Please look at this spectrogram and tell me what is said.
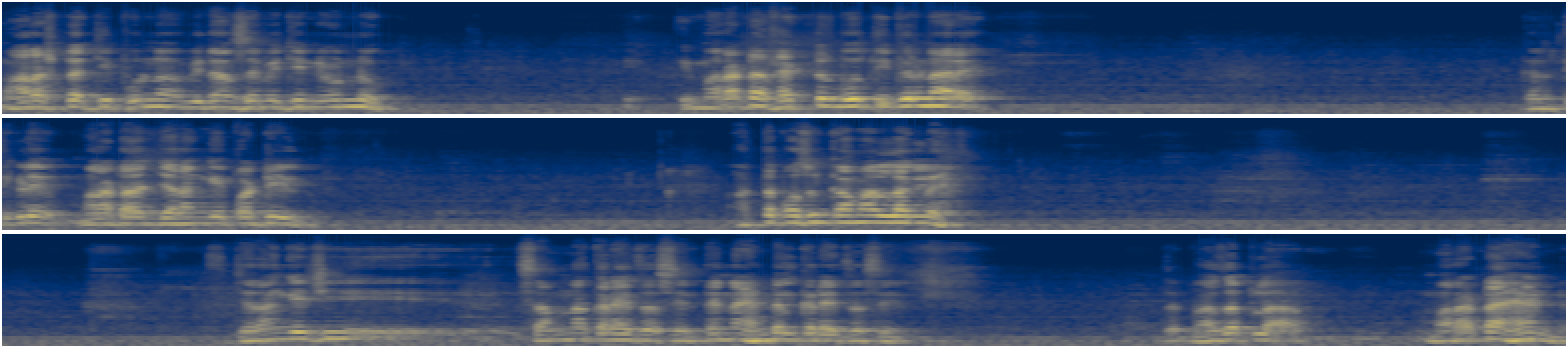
महाराष्ट्राची पूर्ण विधानसभेची निवडणूक ही मराठा फॅक्टर भोवती फिरणार आहे. कारण तिकडे मराठा जरांगे पाटील आत्तापासून कामाला लागले. जरांगेची सामना करायचा असेल त्यांना हँडल करायचं असेल तर भाजपला मराठा हँड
